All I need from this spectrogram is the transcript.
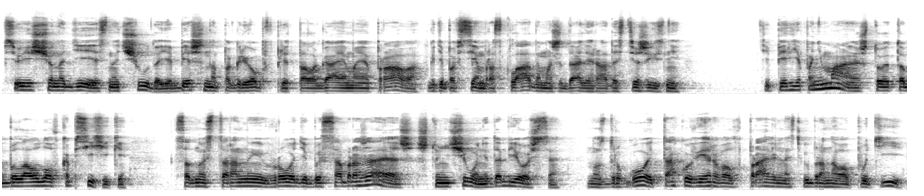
Все еще надеясь на чудо, я бешено погреб в предполагаемое право, где по всем раскладам ожидали радости жизни. Теперь я понимаю, что это была уловка психики. С одной стороны, вроде бы соображаешь, что ничего не добьешься, но с другой так уверовал в правильность выбранного пути,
